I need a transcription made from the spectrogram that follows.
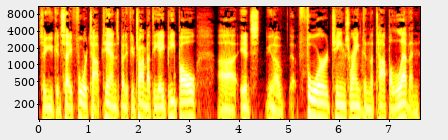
so you could say four top 10s. But if you're talking about the AP poll, uh, it's you know four teams ranked in the top eleven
